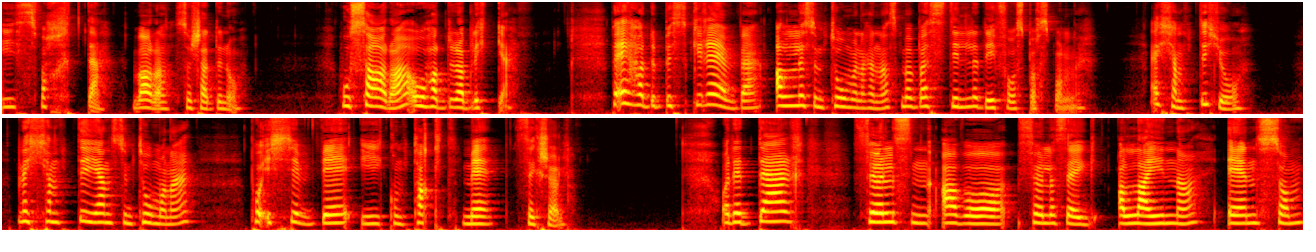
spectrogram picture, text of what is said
i svarte var det som skjedde nå. Hun sa det, og hun hadde det blikket. For jeg hadde beskrevet alle symptomene hennes med å bare stille de få spørsmålene. Jeg kjente ikke henne. Men jeg kjente igjen symptomene på å ikke være i kontakt med seg sjøl. Og det er der følelsen av å føle seg aleine, ensom,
